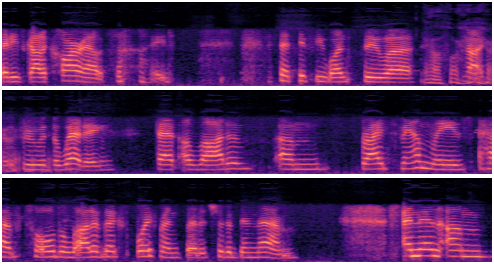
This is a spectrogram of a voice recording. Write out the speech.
that he's got a car outside that if he wants to uh, not go through with the wedding, that a lot of um, brides' families have told a lot of ex-boyfriends that it should have been them. And then, um,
